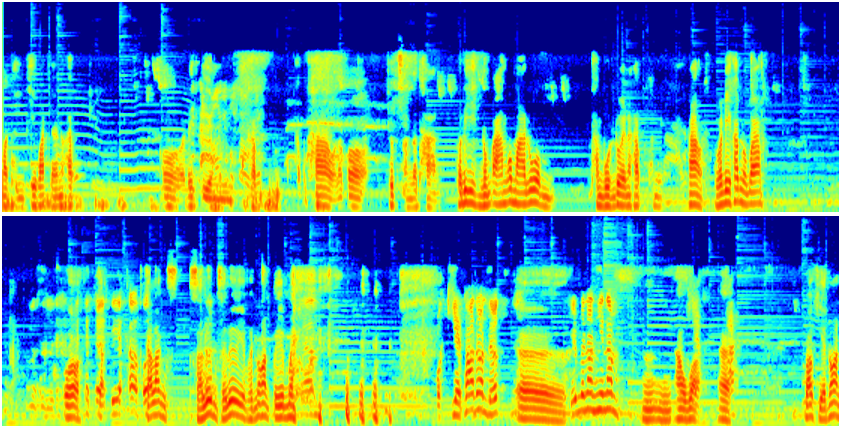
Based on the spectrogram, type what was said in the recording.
มาถึงที่วัดแล้วนะครับ ก็ได้เตรียมครับกับข้าวแล้วก็ชุดสังฆทาน พอดีหนุ่มอาร์มก็มาร่วมทำบุญด้วยนะครับอ้าวสวัสดีครับหนุ่มอาร์มโอ้กำลังสะลืมสะลืออยู่เพิ่นนอนตื่นไหมบักเขียดพานอนเด็กเออเขียดไปนอนที่น้อืมอืมเอาว่ะเออนะเราเขียนนอน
